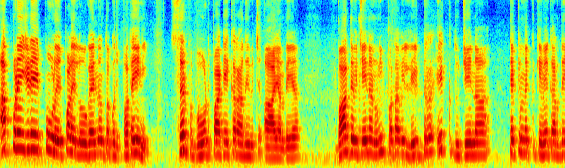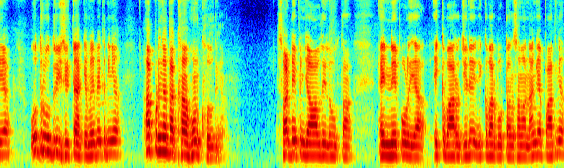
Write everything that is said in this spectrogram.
ਆਪਣੇ ਜਿਹੜੇ ਭੋਲੇ ਭਾਲੇ ਲੋਕ ਆ, ਇਹਨਾਂ ਨੂੰ ਤਾਂ ਕੁਝ ਪਤਾ ਹੀ ਨਹੀਂ। ਸਿਰਫ ਵੋਟ ਪਾ ਕੇ ਘਰਾਂ ਦੇ ਵਿੱਚ ਆ ਜਾਂਦੇ ਆ। ਬਾਅਦ ਦੇ ਵਿੱਚ ਇਹਨਾਂ ਨੂੰ ਨਹੀਂ ਪਤਾ ਵੀ ਲੀਡਰ ਇੱਕ ਦੂਜੇ ਨਾਲ ਟਿਕਮਿਕ ਕਿਵੇਂ ਕਰਦੇ ਆ ਉਧਰ ਉਧਰੀ ਸੀਟਾਂ ਕਿਵੇਂ ਵਿਕਦੀਆਂ, ਆਪਣੀਆਂ ਤਾਂ ਅੱਖਾਂ ਹੁਣ ਖੁੱਲਦੀਆਂ ਸਾਡੇ ਪੰਜਾਬ ਦੇ ਲੋਕ ਤਾਂ ਇੰਨੇ ਭੋਲੇ ਆ, ਇੱਕ ਵਾਰ ਜਿਹੜੇ, ਇੱਕ ਵਾਰ ਵੋਟਾਂ ਦਾ ਸਮਾਂ ਲੰਘ ਗਿਆ, ਪਾਤੀਆਂ,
